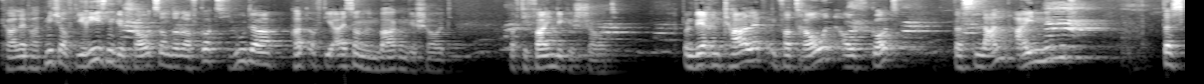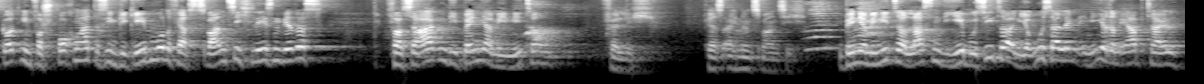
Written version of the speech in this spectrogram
Kaleb hat nicht auf die Riesen geschaut, sondern auf Gott. Judah hat auf die eisernen Wagen geschaut, auf die Feinde geschaut. Und während Kaleb im Vertrauen auf Gott das Land einnimmt, das Gott ihm versprochen hat, das ihm gegeben wurde, Vers 20 lesen wir das, versagen die Benjaminiter völlig. Vers 21. Benjaminiter lassen die Jebusiter in Jerusalem in ihrem Erbteil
